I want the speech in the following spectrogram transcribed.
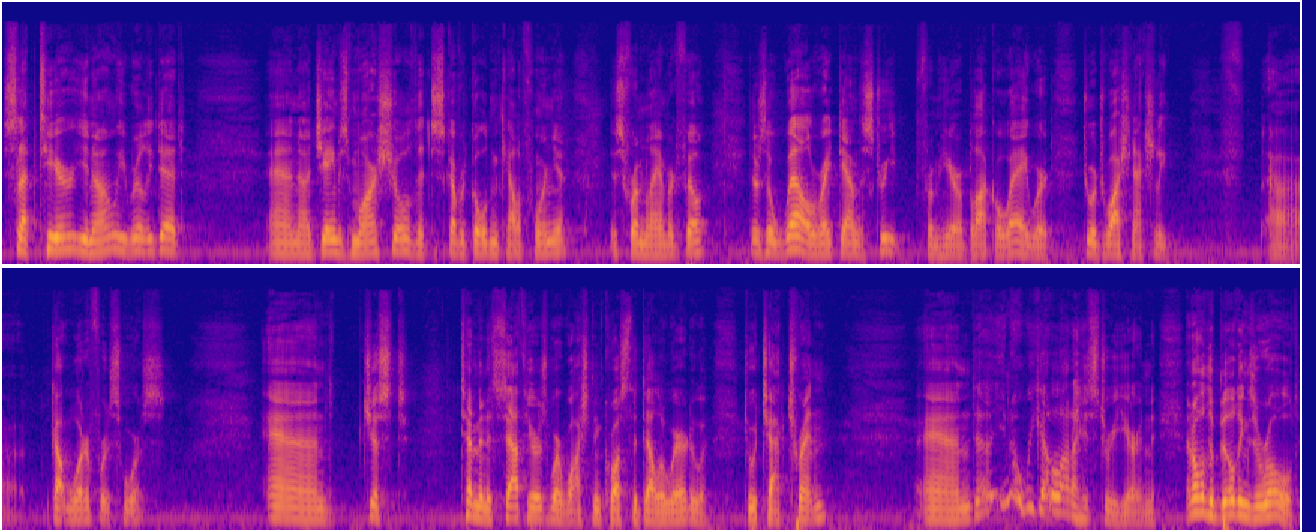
slept here. You know, he really did. And uh, James Marshall, that discovered gold in California, is from Lambertville. There's a well right down the street from here, a block away, where George Washington actually uh, got water for his horse. And just 10 minutes south here is where Washington crossed the Delaware to, to attack Trenton. And, uh, you know, we got a lot of history here, and, and all the buildings are old,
